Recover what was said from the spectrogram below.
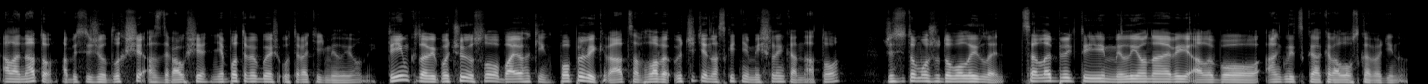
ale na to, aby si žil dlhšie a zdravšie, nepotrebuješ utratiť milióny. Tým, ktorí počujú slovo biohacking poprvýkrát, sa v hlave určite naskytne myšlienka na to, že si to môžu dovoliť len celebrity, milionári alebo anglická kráľovská rodina.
